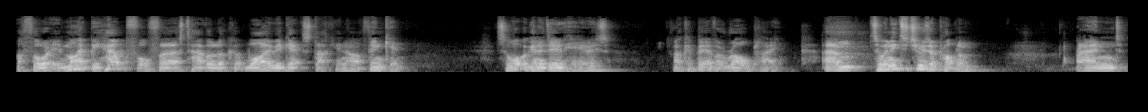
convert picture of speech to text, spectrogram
I thought it might be helpful first to have a look at why we get stuck in our thinking. So what we're going to do here is like a bit of a role play. Um, so we need to choose a problem. And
